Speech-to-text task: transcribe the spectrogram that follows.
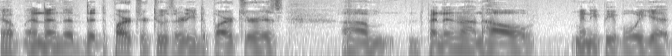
Yep, and then the, the departure, two thirty departure is um, depending on how many people we get,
